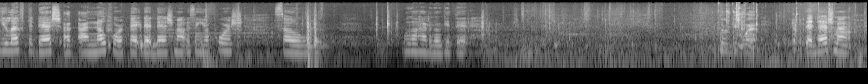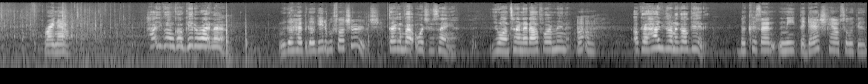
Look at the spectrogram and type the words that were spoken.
you left the dash. I, I know for a fact that dash mount is in your Porsche. So we're gonna have to go get that. Go get what? That dash mount right now. How you gonna go get it right now? We're gonna have to go get it before church. Think about what you're saying. You want to turn that off for a minute? Uh-uh. Okay, how you gonna go get it? Because I need the dash cam so we can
